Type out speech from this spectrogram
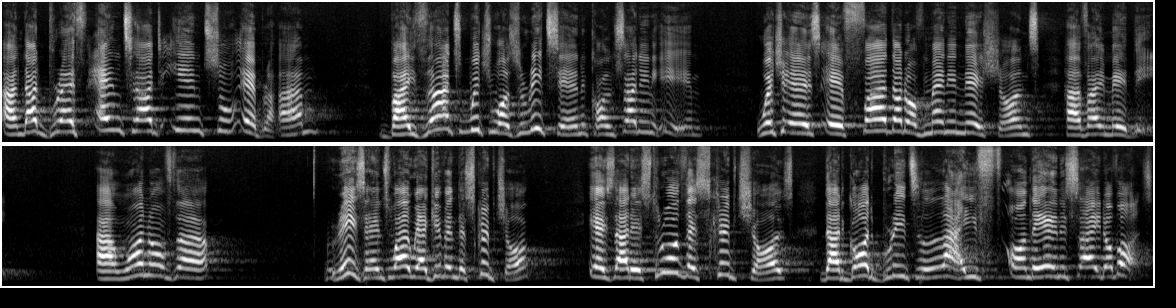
and that breath entered into Abraham by that which was written concerning him, which is a father of many nations have I made thee. And one of the reasons why we are given the scripture is that it's through the scriptures that God breathes life on the inside of us.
